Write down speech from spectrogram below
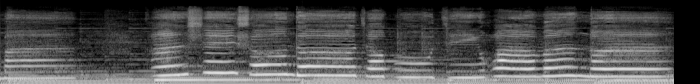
漫。看心声的脚步，净化温暖，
